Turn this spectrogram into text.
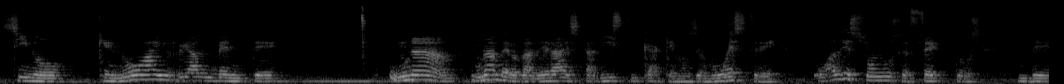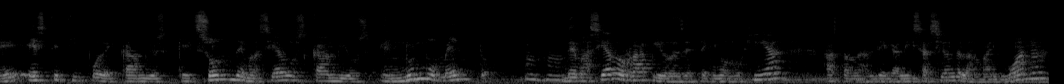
sino que no hay realmente una, una verdadera estadística que nos demuestre cuáles son los efectos de este tipo de cambios, que son demasiados cambios en un momento, demasiado rápido, desde tecnología hasta la legalización de la marihuana,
